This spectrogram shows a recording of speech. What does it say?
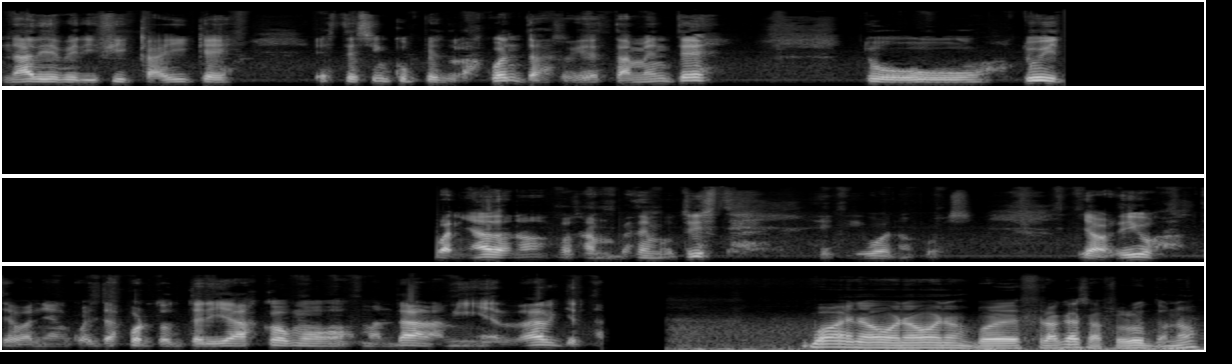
nadie verifica ahí que estés incumpliendo las cuentas. Directamente, tu tweet Cosa me parece muy triste. Y, bueno, pues ya os digo, te banean cuentas por tonterías como mandar a la mierda. Bueno, bueno, bueno, pues fracaso absoluto, ¿no?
